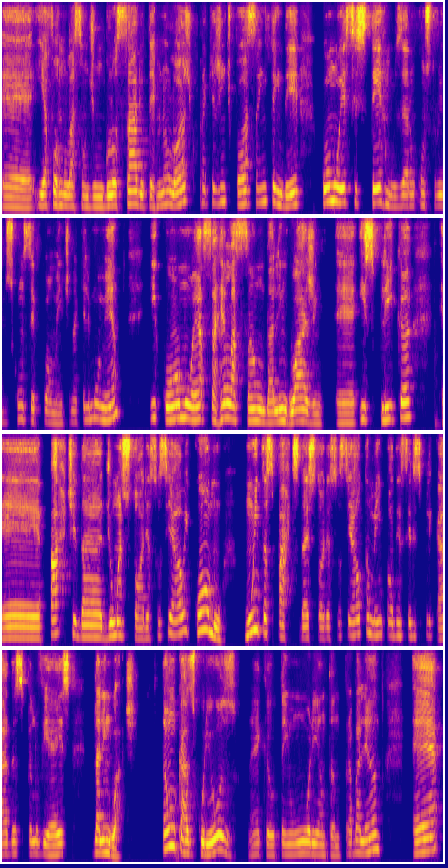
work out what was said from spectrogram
é, e a formulação de um glossário terminológico para que a gente possa entender como esses termos eram construídos conceptualmente naquele momento e como essa relação da linguagem é, explica é, parte da, de uma história social e como muitas partes da história social também podem ser explicadas pelo viés da linguagem. Então, um caso curioso, né, que eu tenho um orientando trabalhando, é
